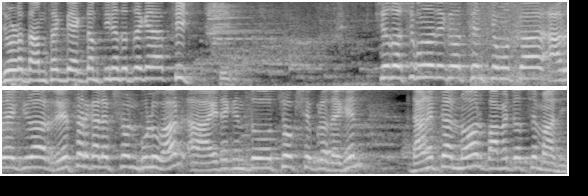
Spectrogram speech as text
জোড়াটার দাম থাকবে একদম তিন হাজার টাকা ফিক্সড প্রিয় দর্শক বন্ধুরা দেখতে পাচ্ছেন চমৎকার আরও এক জোড়া রেসার কালেকশন ব্লুবার এটা কিন্তু চোখ শেপগুলো দেখেন। ডানেরটা নর বামেরটা হচ্ছে মাদি।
